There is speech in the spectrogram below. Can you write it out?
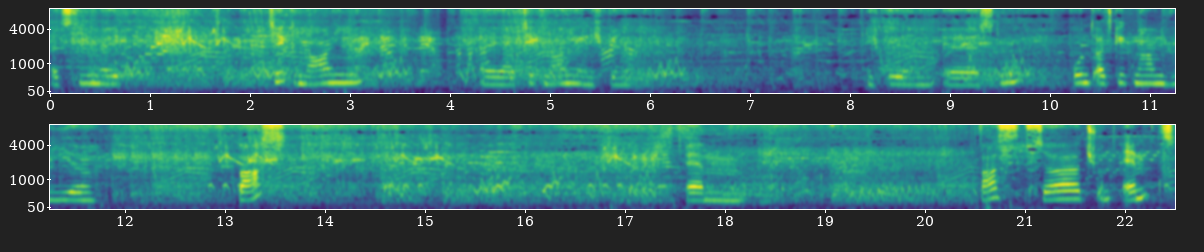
als Teammate Tick Nani. Äh, ja, Tick Nani und ich bin. Ich bin äh, Stu. Und als Gegner haben wir Bass. Ähm, Bass, Search und Ems.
